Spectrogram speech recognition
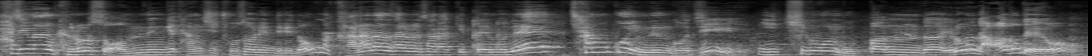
하지만 그럴 수 없는 게 당시 조선인들이 너무나 가난한 삶을 살았기 때문에 참고 있는 거지 이 취급을 못 받는다 이러면 나와도 돼요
